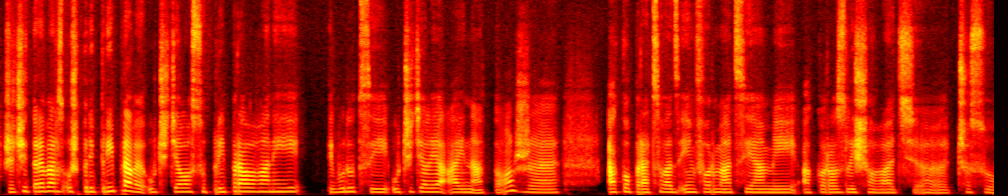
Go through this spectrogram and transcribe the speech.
že či treba už pri príprave učiteľov sú pripravovaní tí budúci učitelia aj na to, že ako pracovať s informáciami, ako rozlišovať, e, čo sú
